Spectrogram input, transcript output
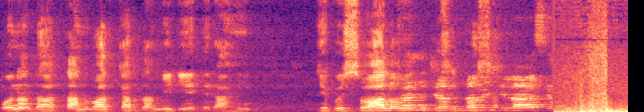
ਉਹਨਾਂ ਦਾ ਧੰਨਵਾਦ ਕਰਦਾ ਮੀਡੀਆ ਦੇ ਰਾਹੀਂ ਜੇ ਕੋਈ ਸਵਾਲ ਹੋਵੇ ਤਾਂ ਤੁਸੀਂ ਪੁੱਛ ਸਕਦੇ ਹੋ।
